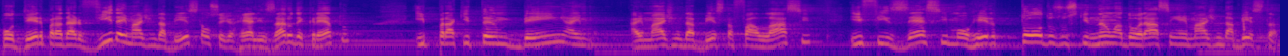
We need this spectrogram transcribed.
poder para dar vida à imagem da besta, ou seja, realizar o decreto, e para que também a, a imagem da besta falasse e fizesse morrer todos os que não adorassem a imagem da besta.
